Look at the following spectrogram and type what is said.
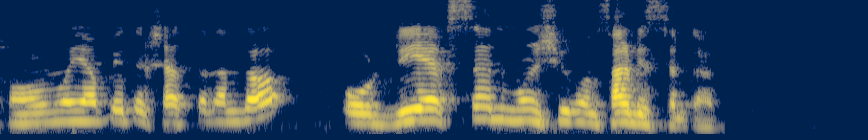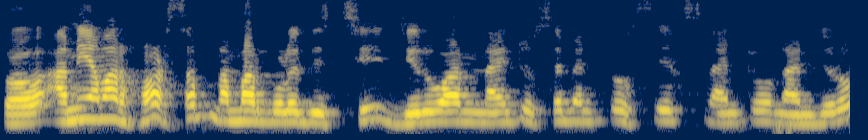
হোমিওপ্যাথিক স্বাস্থ্যকেন্দ্র ও ডিএক্সএন মুন্সিগঞ্জ সার্ভিস সেন্টার তো আমি আমার হোয়াটসঅ্যাপ নাম্বার বলে দিচ্ছি zero one nine two seven two six nine two nine zero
